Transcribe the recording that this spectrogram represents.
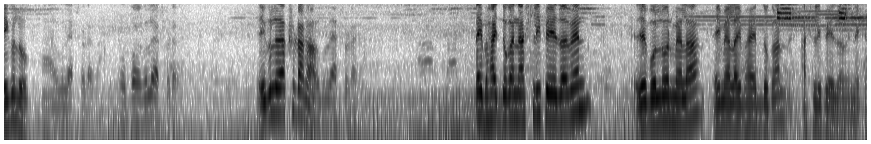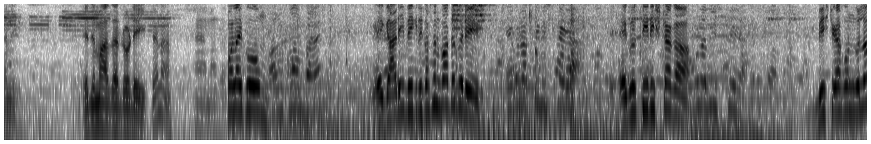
এইগুলো? হ্যাঁ ওগুলো একশো টাকা। ওপরগুলো একশো টাকা। এগুলো একশো টাকা? ওগুলো একশো টাকা। এই ভাইয়ের দোকানে আসলেই পেয়ে যাবেন। এই যে বললোর মেলা এই মেলায় ভাইয়ের দোকান আসলেই পেয়ে যাবেন এখানে। এই যে মাজার রোডেই তাই না? হ্যাঁ আসসালামাইকুম ভাই। এই গাড়ি বিক্রি করছেন কত করে? এগুলো তিরিশ টাকা। এগুলো তিরিশ টাকা। বিশ টাকা। বিশ টাকা কোনগুলো?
